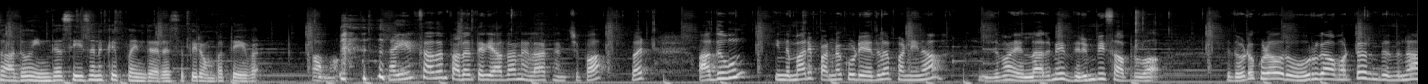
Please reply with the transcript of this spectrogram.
ஸோ அதுவும் இந்த சீசனுக்கு இப்போ இந்த ரெசிபி ரொம்ப தேவை. ஆமாம் தயிர் சாதம் பண்ண தெரியாதான்னு எல்லாரும் நினச்சிப்பா. பட் அதுவும் இந்த மாதிரி பண்ணக்கூடிய இதில் பண்ணினா நிஜமாக எல்லாருமே விரும்பி சாப்பிடுவா. இதோட கூட ஒரு ஊறுகாய் மட்டும் இருந்ததுன்னா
